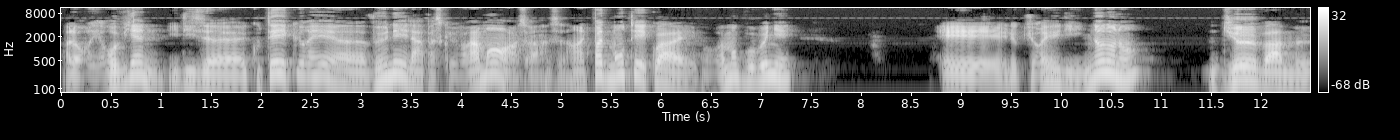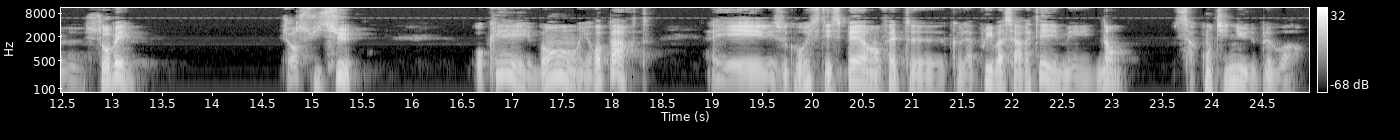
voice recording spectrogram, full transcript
Alors ils reviennent, ils disent euh, écoutez curé, euh, venez là parce que vraiment ça, n'arrête pas de monter quoi, il faut vraiment que vous veniez. Et le curé dit non non non, Dieu va me sauver. J'en suis sûr. Ok, bon, ils repartent. Et les secouristes espèrent en fait euh, que la pluie va s'arrêter, mais non, ça continue de pleuvoir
